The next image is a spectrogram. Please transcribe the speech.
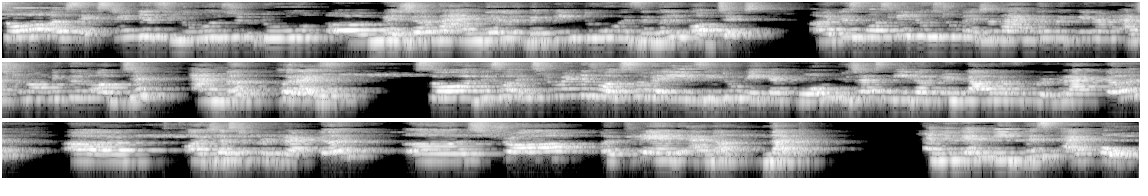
So a sextant is used to uh, measure the angle between two visible objects. Uh, it is mostly used to measure the angle between an astronomical object and the horizon. So this instrument is also very easy to make at home. You just need a printout of a protractor uh, or just a protractor, a straw, a thread and a nut. And you can make this at home.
